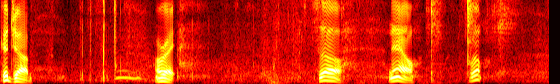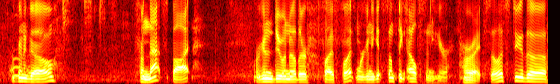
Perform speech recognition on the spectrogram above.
Good job. Mm. All right. So now, well, we're gonna oh. go from that spot. We're gonna do another five foot and we're gonna get something else in here. All right, so let's do the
